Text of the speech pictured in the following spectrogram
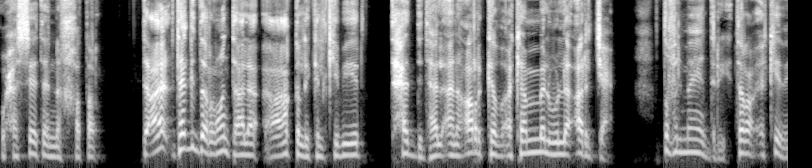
وحسيت أنه خطر. تقدر وأنت على عقلك الكبير تحدد هل أنا أركض أكمل ولا أرجع. الطفل ما يدري ترى كذا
